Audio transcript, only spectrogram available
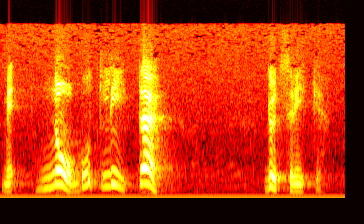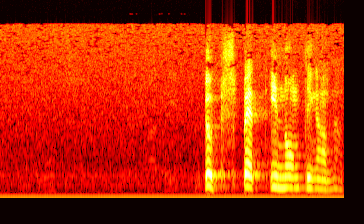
med något lite Guds rike uppspätt i någonting annat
